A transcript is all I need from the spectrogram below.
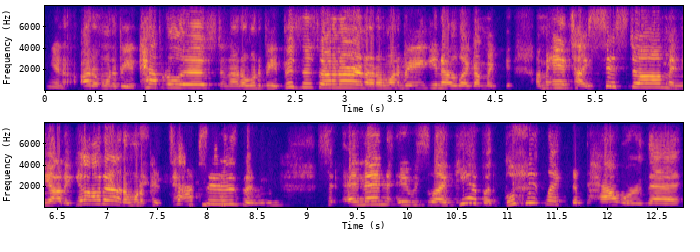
you know I don't want to be a capitalist and I don't want to be a business owner and I don't want to be you know like I'm a, I'm anti-system and yada yada. I don't want to pay taxes and and then it was like yeah but look at like the power that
